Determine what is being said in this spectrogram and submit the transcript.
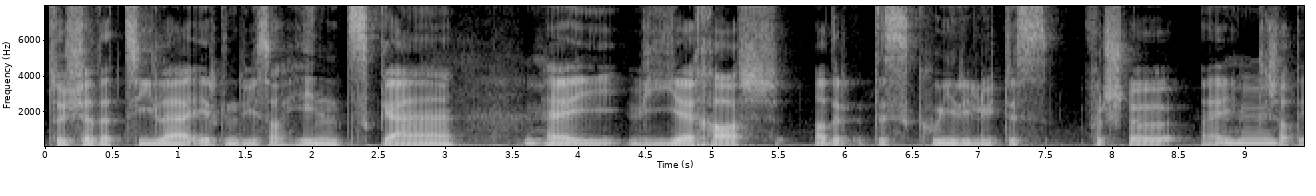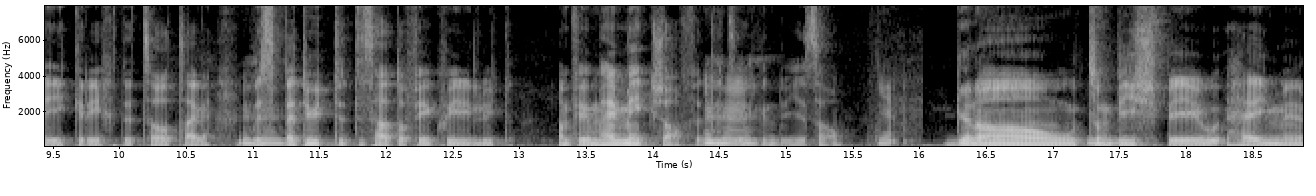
zwischen den Zielen irgendwie so hinzugeben, hey, wie kannst oder dass queere Leute das verstehen, hey, Mhm. das ist an dich gerichtet sozusagen. Was bedeutet, dass halt auch viele queere Leute am Film haben mitgearbeitet, jetzt Mhm. irgendwie so. Ja. Genau, zum Beispiel haben wir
